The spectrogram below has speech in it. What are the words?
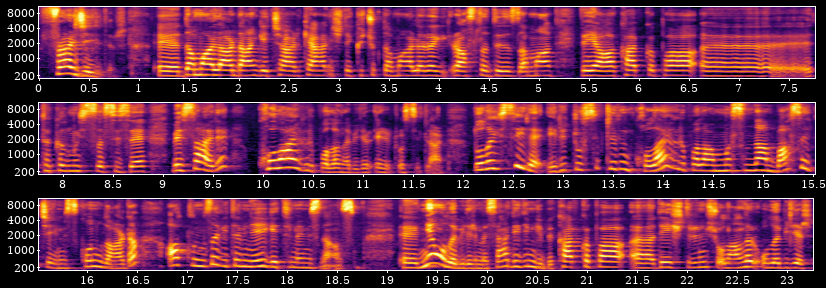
Fragildir. E, damarlardan geçerken işte küçük damarlara rastladığı zaman veya kalp kapağı e, takılmışsa size vesaire kolay hırpalanabilir eritrositler. Dolayısıyla eritrositlerin kolay hırpalanmasından bahsedeceğimiz konularda aklımıza vitamin E'yi getirmemiz lazım. E, ne olabilir mesela? Dediğim gibi kalp kapağı e, değiştirilmiş olanlar olabilir.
